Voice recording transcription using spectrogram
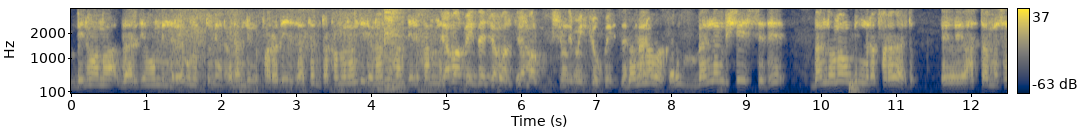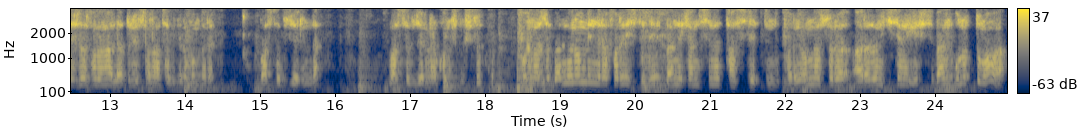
benim ona verdiğim 10 bin lirayı unuttum yani. Önemli bir para değil zaten. Rakam önemli değil. Önemli olan delikanlı. Cemal bekle Cemal. Cemal şimdi mik yok bekle. Ben ona bakarım. Benden bir şey istedi. Ben de ona 10 bin lira para verdim. Ee, hatta mesajlar falan hala duruyor. Sana atabilirim onları. WhatsApp üzerinden. WhatsApp üzerinden konuşmuştuk. Ondan sonra benden 10 bin lira para istedi. Ben de kendisine tahsil ettim bu parayı. Ondan sonra aradan iki sene geçti. Ben unuttum ama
